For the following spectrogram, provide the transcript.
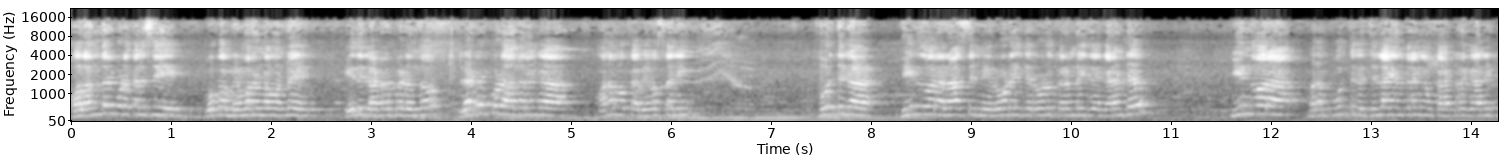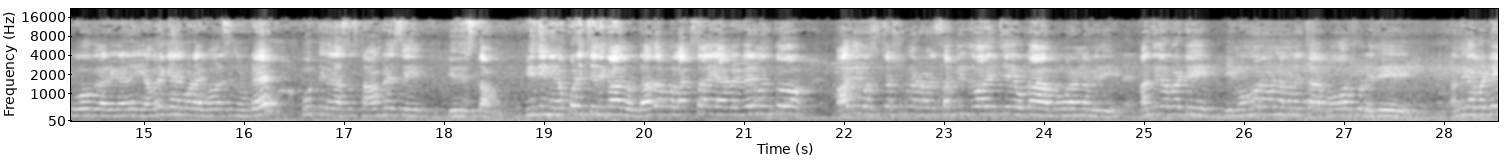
వాళ్ళందరూ కూడా కలిసి ఒక మెమరాండం అంటే ఏది లెటర్ పేడ్ ఉందో లెటర్ కూడా ఆధారంగా మనం ఒక వ్యవస్థని పూర్తిగా దీని ద్వారా రాస్తే మీ రోడ్ అయితే రోడ్డు కరెంట్ అయితే కరెంటు దీని ద్వారా మనం పూర్తిగా జిల్లా యంత్రాంగం కలెక్టర్ కానీ పిఓ గారు కానీ ఎవరికైనా కూడా ఇవ్వాల్సింది ఉంటే పూర్తిగా రాష్ట్ర స్టాంప్ వేసి ఇది ఇస్తాం. ఇది నేను ఒక్కడిచ్చేది కాదు. దాదాపు లక్ష యాభై వేల మందితో ఆదివాసీ ట్రస్ట్ సభ్యుల ద్వారా ఇచ్చే ఒక మెమోరాండం ఇది. అందుకబట్టి ఈ మెమోరాండం అనేది చాలా పవర్ఫుల్ ఇది. అందుకబట్టి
